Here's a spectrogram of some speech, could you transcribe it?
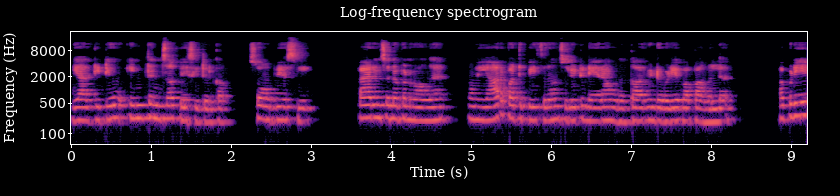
யார்கிட்டயும் இன்டென்ஸாக பேசிகிட்டு இருக்கான். ஸோ ஆப்வியஸ்லி பேரண்ட்ஸ் என்ன பண்ணுவாங்க? அவன் யாரை பார்த்து பேசுகிறான்னு சொல்லிட்டு நேராக அவங்க கார் விண்டோ வழியாக பார்ப்பாங்கல்ல? அப்படியே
